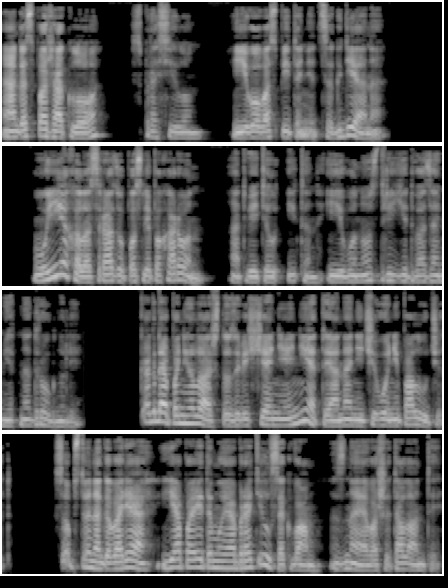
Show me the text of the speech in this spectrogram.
«А госпожа Кло?» – спросил он. «Его воспитанница, где она?» «Уехала сразу после похорон», – ответил Итан, и его ноздри едва заметно дрогнули. «Когда поняла, что завещания нет, и она ничего не получит. Собственно говоря, я поэтому и обратился к вам, зная ваши таланты.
